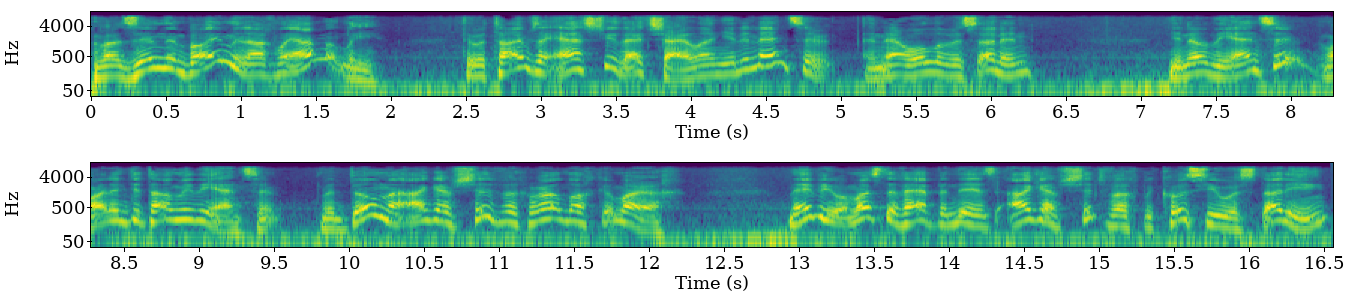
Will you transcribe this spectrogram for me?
vazim amatli. There were times I asked you that shaila and you didn't answer, and now all of a sudden, you know the answer. Why didn't you tell me the answer? Maybe what must have happened is agav shitvach because you were studying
